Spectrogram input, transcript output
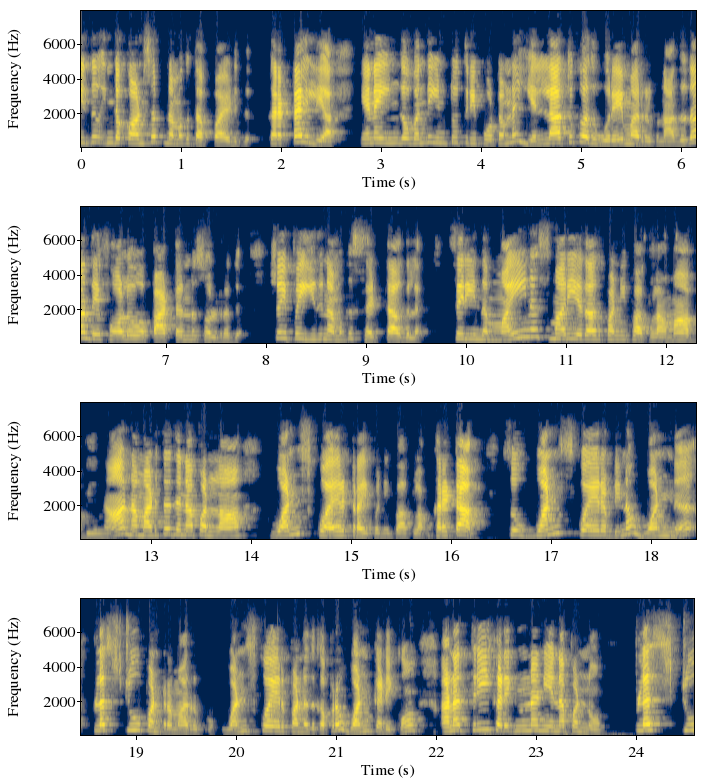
இது இந்த கான்செப்ட் நமக்கு தப்பாயிடுது. கரெக்டா இல்லையா? ஏன்னா இங்க வந்து இன்டூ த்ரீ போட்டோம்னா எல்லாத்துக்கும் அது ஒரே மாதிரி இருக்கணும். அதுதான் தே ஃபாலோ பேட்டர்ன்னு சொல்றது. சோ இப்போ இது நமக்கு செட் ஆகல. சரி இந்த மைனஸ் மாதிரி ஏதாவது பண்ணி பார்க்கலாமா அப்படின்னா நம்ம அடுத்தது என்ன பண்ணலாம்? ஒன் ஸ்கொயர் ட்ரை பண்ணி பார்க்கலாம். கரெக்டா ஸோ ஒன் ஸ்கொயர் அப்படின்னா ஒன்னு பிளஸ் டூ பண்ற மாதிரி இருக்கும். ஒன் ஸ்கொயர் பண்ணதுக்கு அப்புறம் ஒன் கிடைக்கும். ஆனா த்ரீ கிடைக்கணும்னா நீ என்ன பண்ணும்? பிளஸ் டூ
